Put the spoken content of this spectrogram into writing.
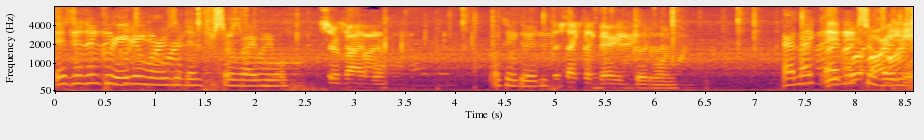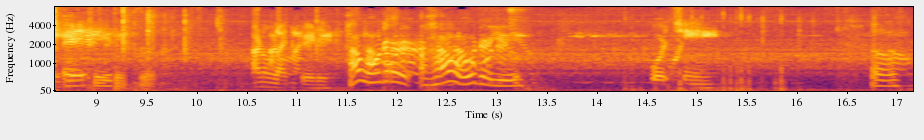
Is it in creative or is it in survival? Survival. Okay, good. It's like a very good one. I like, I like survival and creative. I don't like creative. How old are, how old are you? 14. Oh,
